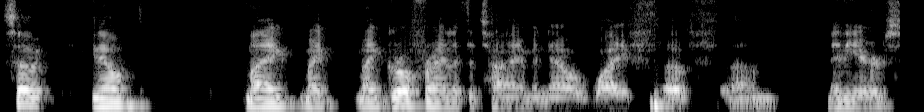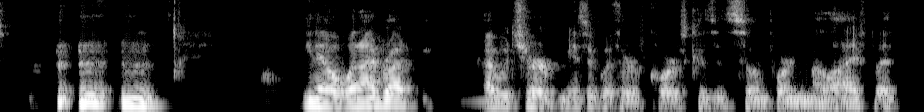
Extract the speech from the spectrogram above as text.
So, you know, my my my girlfriend at the time and now wife of um, many years, you know, when I brought, I would share music with her, of course, because it's so important in my life. But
